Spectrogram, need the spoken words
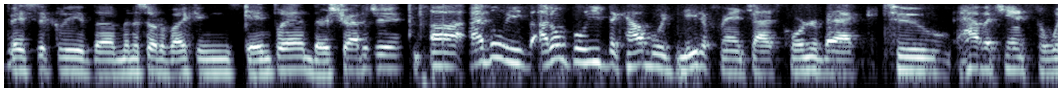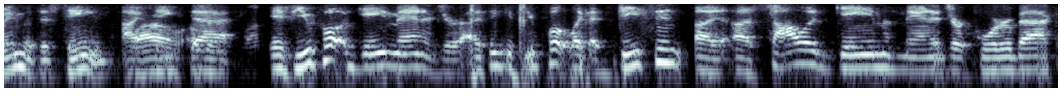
Basically, the Minnesota Vikings game plan, their strategy. Uh, I believe I don't believe the Cowboys need a franchise quarterback to have a chance to win with this team. I Wow, think that if you put a game manager, I think if you put like a decent, a, a solid game manager quarterback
